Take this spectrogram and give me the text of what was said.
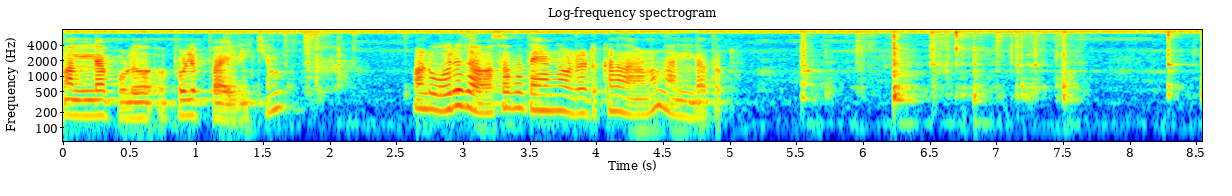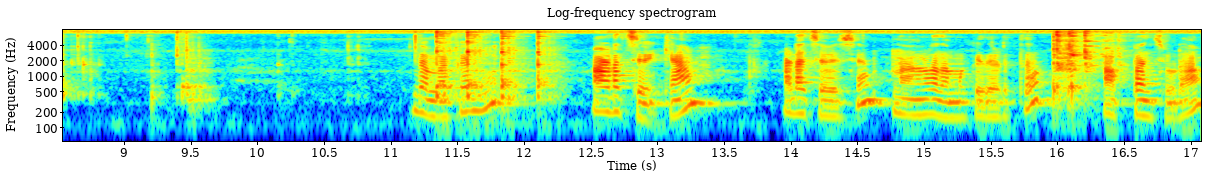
നല്ല പുളി പുളിപ്പായിരിക്കും. അതുകൊണ്ട് ഒരു ദിവസത്തെ തേങ്ങ വെള്ളം എടുക്കുന്നതാണ് നല്ലത്. നമുക്ക് ഇനി അടച്ച് വയ്ക്കാം. അടച്ച് വെച്ച് നാളെ നമുക്കിതെടുത്ത് അപ്പം ചൂടാം.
